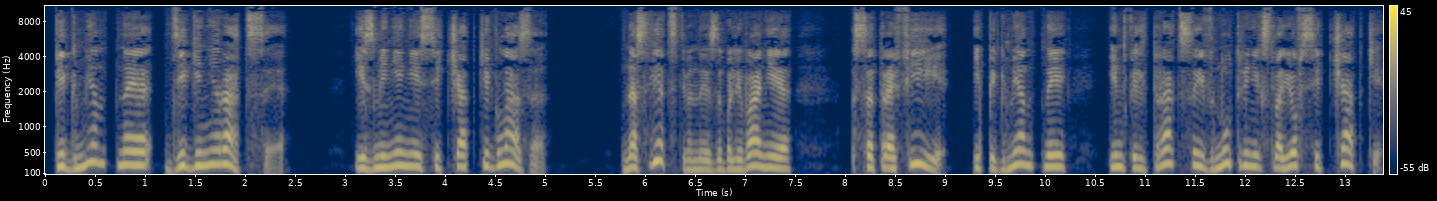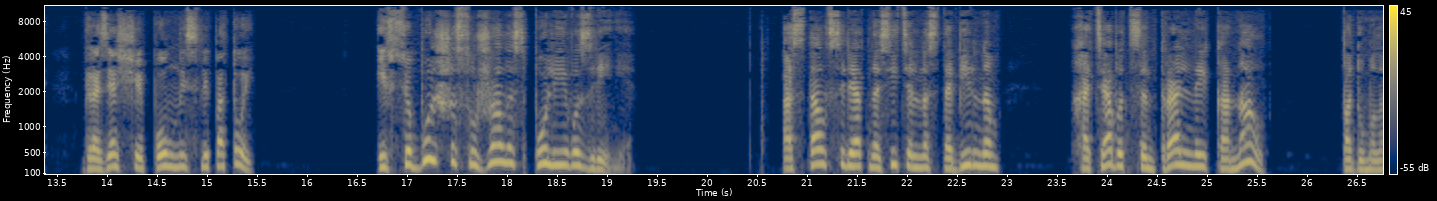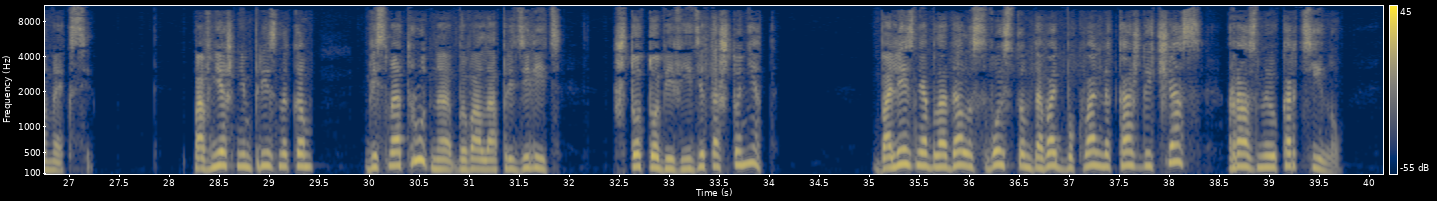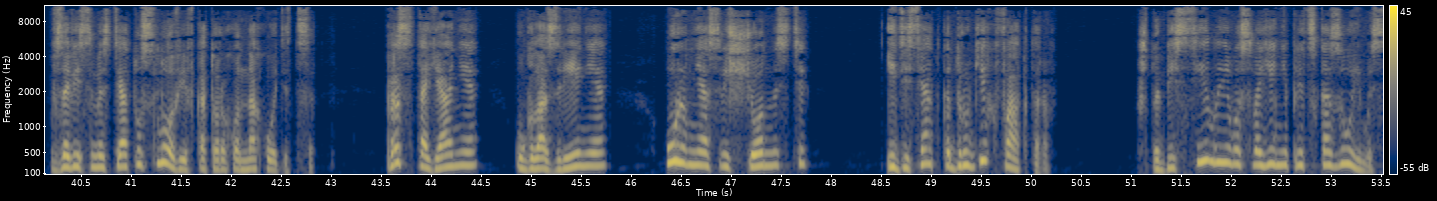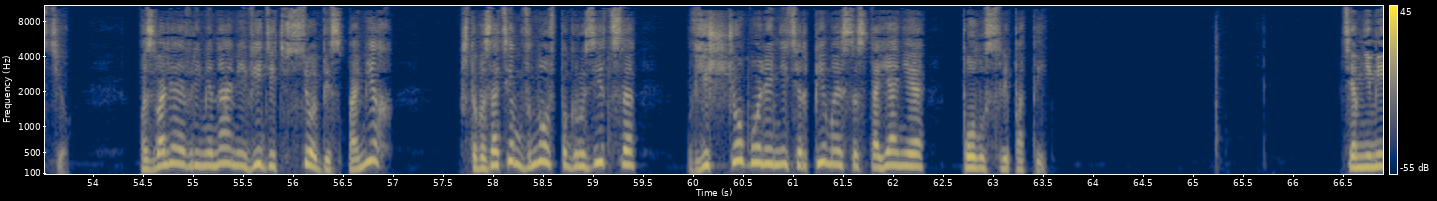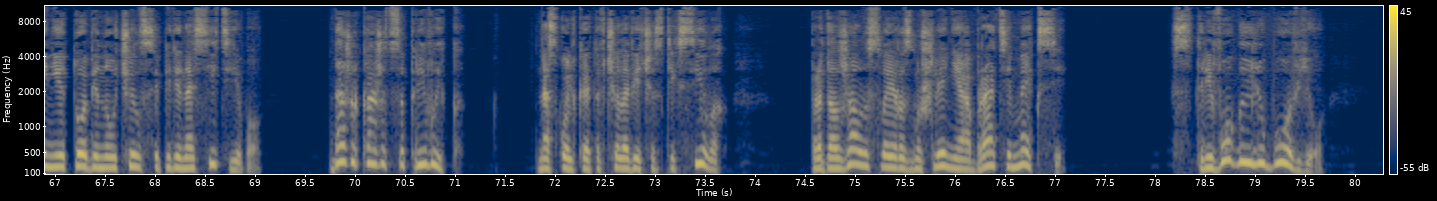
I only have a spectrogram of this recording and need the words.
пигментная дегенерация, изменение сетчатки глаза, наследственные заболевания с атрофией и пигментной инфильтрацией внутренних слоев сетчатки, грозящая полной слепотой, и все больше сужалось поле его зрения. Остался ли относительно стабильным хотя бы центральный канал, подумала Мэкси. По внешним признакам весьма трудно бывало определить, что Тоби видит, а что нет. Болезнь обладала свойством давать буквально каждый час разную картину, в зависимости от условий, в которых он находится расстояние, угла зрения, уровня освещенности и десятка других факторов, что бессило его своей непредсказуемостью, позволяя временами видеть все без помех, чтобы затем вновь погрузиться в еще более нетерпимое состояние полуслепоты. Тем не менее Тоби научился переносить его, даже, кажется, привык насколько это в человеческих силах, продолжала свои размышления о брате Мекси. С тревогой и любовью,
